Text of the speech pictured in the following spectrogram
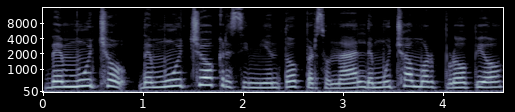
de mucho, de mucho crecimiento personal, de mucho amor propio,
